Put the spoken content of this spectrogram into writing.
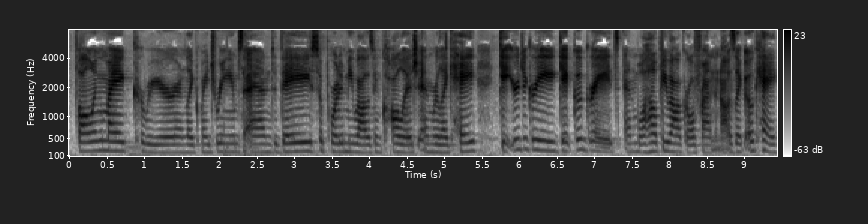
following my career and like my dreams and they supported me while I was in college and were like, "Hey, get your degree, get good grades and we'll help you out, girlfriend." And I was like, "Okay."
